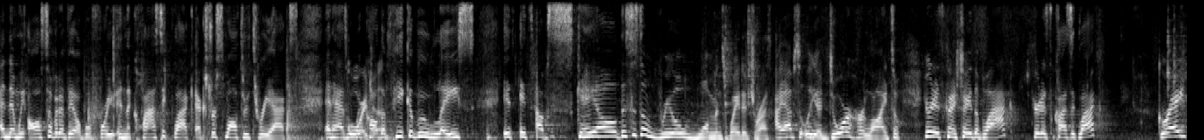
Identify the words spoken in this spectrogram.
and then we also have it available for you in the classic black, extra small through 3X. It has what we call the peekaboo lace. It, it's upscale. This is a real woman's way to dress. I absolutely adore her line. So here it is. Can I show you the black? Here it is, classic black, gray,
